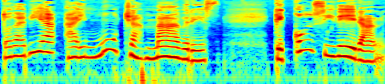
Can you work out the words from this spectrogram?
Todavía hay muchas madres que consideran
